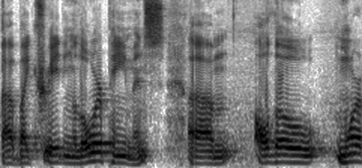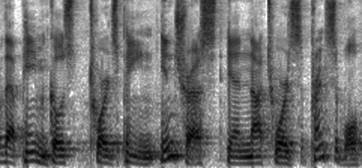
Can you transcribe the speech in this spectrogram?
uh, by creating lower payments, um, although more of that payment goes towards paying interest and not towards the principal.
